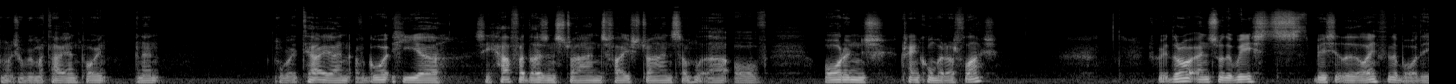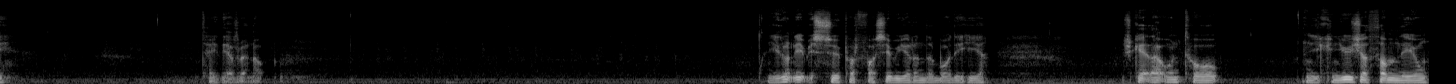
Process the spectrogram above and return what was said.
which will be my tie-in point, and then I'm going to tie in, I've got here say half a dozen strands, five strands, something like that, of orange crinkle mirror flash. Just going to draw it in so the waste's basically the length of the body. Tidy everything up. You don't need to be super fussy with your underbody here. Just get that on top and you can use your thumbnail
